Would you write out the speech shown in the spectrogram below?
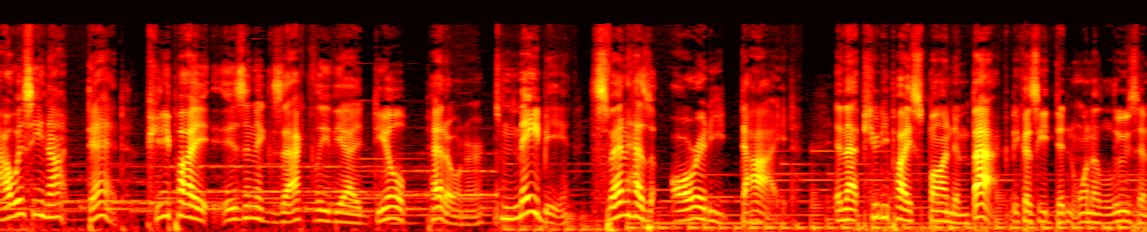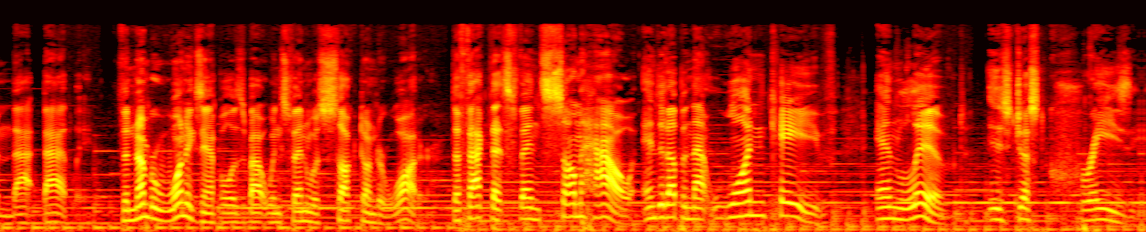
how is he not dead? PewDiePie isn't exactly the ideal pet owner. Maybe Sven has already died, and that PewDiePie spawned him back because he didn't want to lose him that badly. The number one example is about when Sven was sucked underwater. The fact that Sven somehow ended up in that one cave and lived is just crazy.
